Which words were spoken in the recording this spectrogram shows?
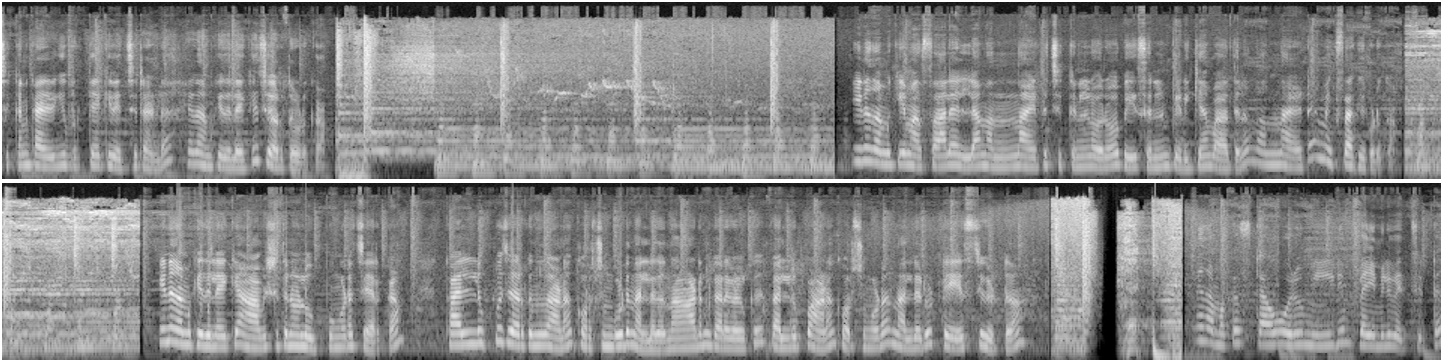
ചിക്കൻ കഴുകി വൃത്തിയാക്കി വെച്ചിട്ടുണ്ട്. ഇനി നമുക്കിതിലേക്ക് ചേർത്ത് കൊടുക്കാം. ഇനി നമുക്ക് ഈ മസാല എല്ലാം നന്നായിട്ട് ചിക്കനിൽ ഓരോ പീസിലും പിടിക്കാൻ പാകത്തിന് നന്നായിട്ട് മിക്സാക്കി കൊടുക്കാം. ഇനി നമുക്കിതിലേക്ക് ആവശ്യത്തിനുള്ള ഉപ്പും കൂടെ ചേർക്കാം. കല്ലുപ്പ് ചേർക്കുന്നതാണ് കുറച്ചും കൂടി നല്ലത്. നാടൻ കറികൾക്ക് കല്ലുപ്പാണ് കുറച്ചും കൂടെ നല്ലൊരു ടേസ്റ്റ് കിട്ടുക. ഇനി നമുക്ക് സ്റ്റൗ ഒരു മീഡിയം ഫ്ലെയിമിൽ വെച്ചിട്ട്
